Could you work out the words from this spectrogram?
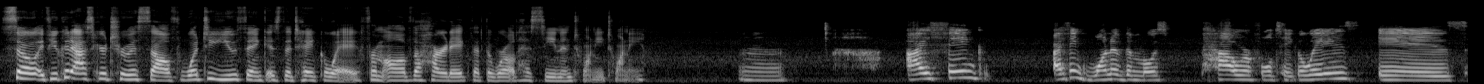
So, if you could ask your truest self, what do you think is the takeaway from all of the heartache that the world has seen in 2020? Mm, I think I think one of the most powerful takeaways is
